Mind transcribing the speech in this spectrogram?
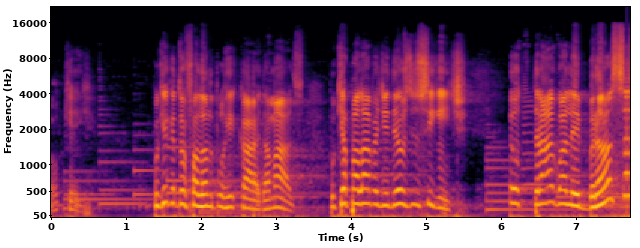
Ok. Por que, que eu estou falando para o Ricardo, amados? Porque a palavra de Deus diz o seguinte: eu trago a lembrança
